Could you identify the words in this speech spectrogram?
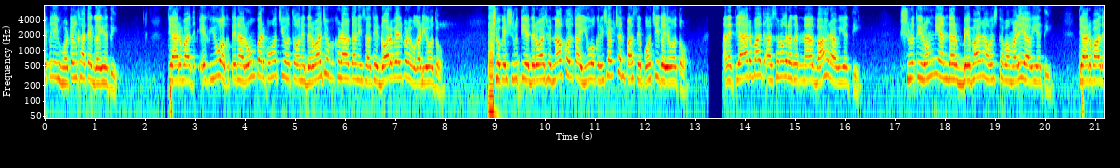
એકલી હોટલ ખાતે ગઈ હતી. ત્યારબાદ એક યુવક તેના રૂમ પર પહોંચ્યો હતો અને દરવાજો ખખડાવતાની સાથે ડોરબેલ પણ વગાડ્યો હતો. જોકે શ્રુતિએ દરવાજો ન ખોલતા યુવક રિસેપ્શન પાસે પહોંચી ગયો હતો. અને ત્યારબાદ આ સમગ્ર ઘટના બહાર આવી હતી શ્રુતિ રૂમની અંદર બેભાન અવસ્થામાં મળી આવી હતી ત્યારબાદ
